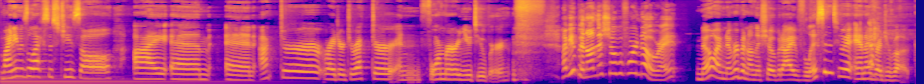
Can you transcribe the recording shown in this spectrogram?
My name is Alexis G. Zall. I am an actor, writer, director, and former YouTuber. Have you been on this show before? No, right? No, I've never been on the show, but I've listened to it and I've read your book.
